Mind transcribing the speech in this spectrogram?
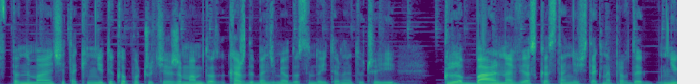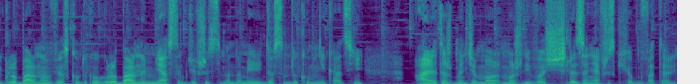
w pewnym momencie takie nie tylko poczucie, że mam do, każdy będzie miał dostęp do internetu, czyli globalna wioska stanie się tak naprawdę nie globalną wioską, tylko globalnym miastem, gdzie wszyscy będą mieli dostęp do komunikacji, ale też będzie mo możliwość śledzenia wszystkich obywateli.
